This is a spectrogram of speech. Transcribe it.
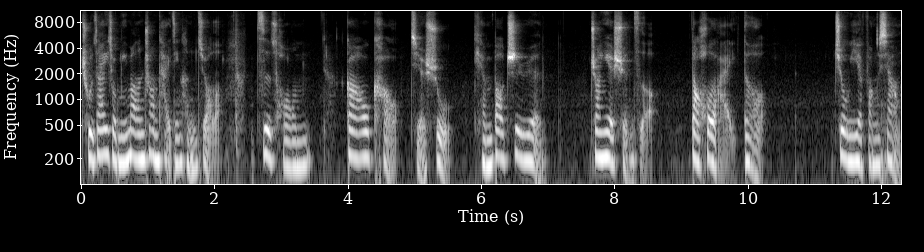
处在一种迷茫的状态已经很久了。自从高考结束、填报志愿、专业选择，到后来的就业方向。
